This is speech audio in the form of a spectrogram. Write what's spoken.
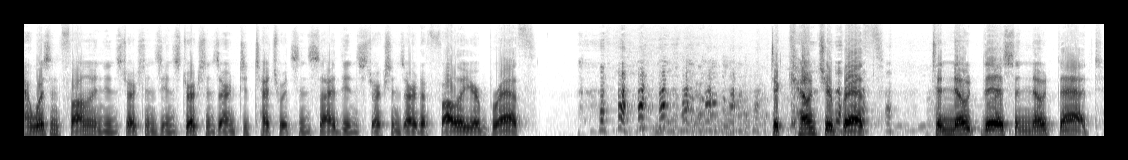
I wasn't following the instructions. The instructions aren't to touch what's inside, the instructions are to follow your breath, to count your breath, to note this and note that.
